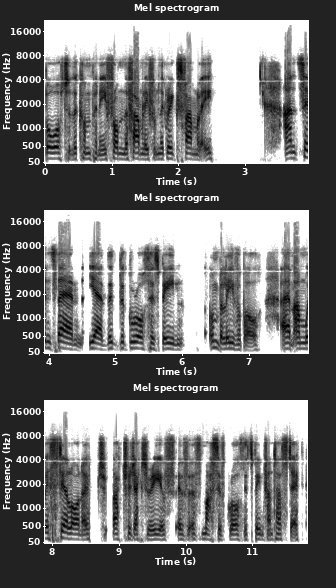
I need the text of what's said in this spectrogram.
bought the company from the family from the griggs family. And since then yeah the, the growth has been unbelievable. Um, and we're still on a, a trajectory of, of, of, massive growth. It's been fantastic.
